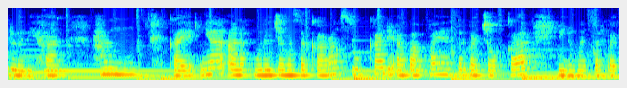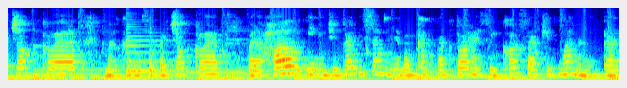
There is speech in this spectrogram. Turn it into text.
berlebihan. Hmm, kayaknya anak muda zaman sekarang suka deh apa-apa yang serba coklat, minuman serba coklat, makanan serba coklat. Padahal ini juga bisa menyebabkan faktor resiko sakit mah meningkat.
